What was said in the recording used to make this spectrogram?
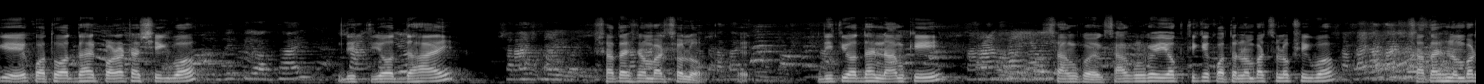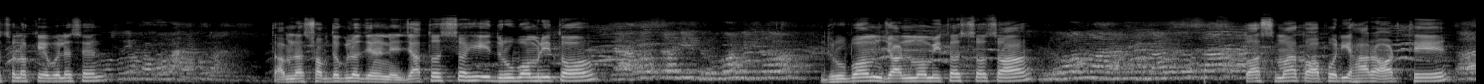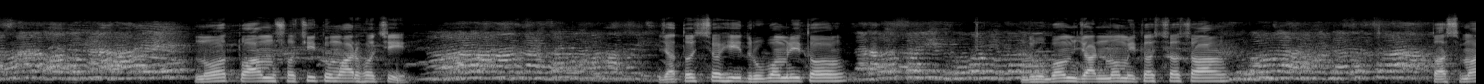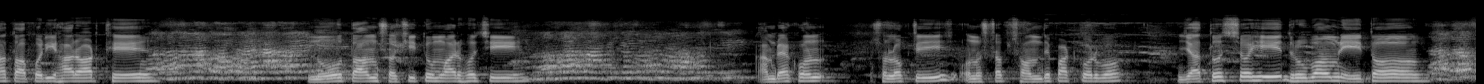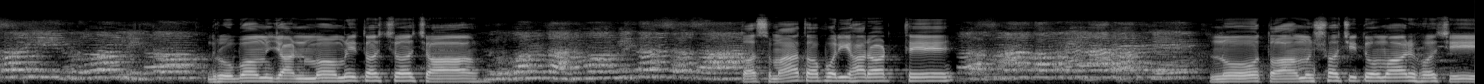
আজকে কত অধ্যায়ের পড়াটা শিখব? দ্বিতীয় অধ্যায় সাতাশ নম্বর ষোলো। দ্বিতীয় অধ্যায়ের নাম কি? সাংখ্যয়োগ সাংখ্যয়োগ থেকে কত নম্বর শ্লোক শিখব? সাতাশ নম্বর শ্লোক কে বলেছেন? তো আমরা শব্দগুলো জেনে নিই। জাতস্বহি ধ্রুবমৃত ধ্রুবম জন্মমিতস্য চ তস্মাৎ অপরিহার অর্থে নো ত্বম শচি তোমার হচি। যতস্য হি ধ্রুবমৃত। ধ্রুবম জন্মমিতস্য চ। তস্মাৎ অপরিহার অর্থে নো তম শচি তোমার হচি। আমরা এখন শ্লোকটি অনুষ্ঠব ছন্দে পাঠ করব। যতস্বহি ধ্রুবমৃত। ধ্রুবম জন্মমৃতস্য চ। তস্মাৎ অপরিহারার্থে নো তম শচি তোমার হচি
